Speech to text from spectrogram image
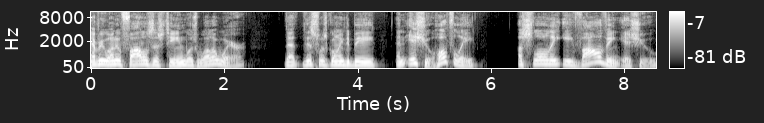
Everyone who follows this team was well aware that this was going to be an issue, hopefully, a slowly evolving issue,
